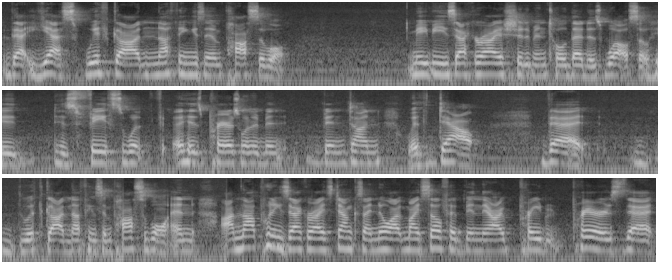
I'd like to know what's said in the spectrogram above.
That yes, with God nothing is impossible. maybe Zacharias should have been told that as well. So his his faith, his prayers wouldn't have been been done with doubt. That with God, nothing's impossible. And I'm not putting Zacharias down because I know I myself have been there. I've prayed prayers that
